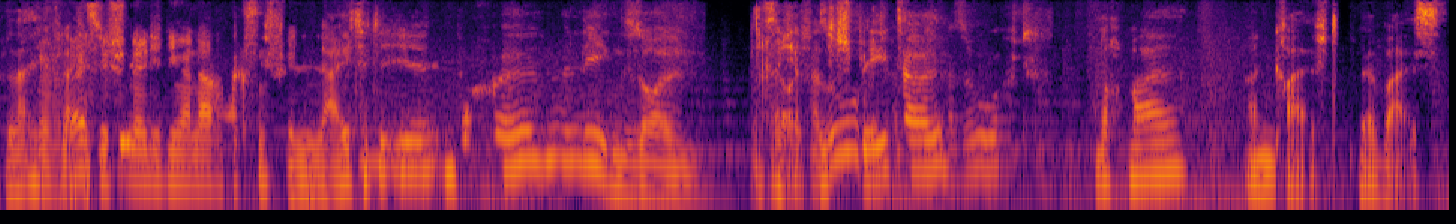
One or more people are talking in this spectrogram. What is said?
Vielleicht, Wer weiß, wie schnell die Dinger nachwachsen. vielleicht hätte ihr ihn doch äh, legen sollen. Dass er euch nicht später versucht. nochmal angreift. Wer weiß.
